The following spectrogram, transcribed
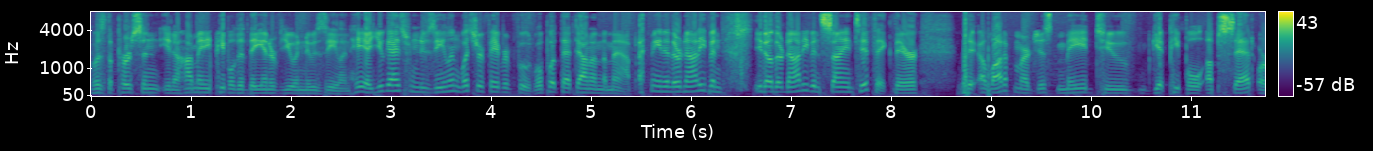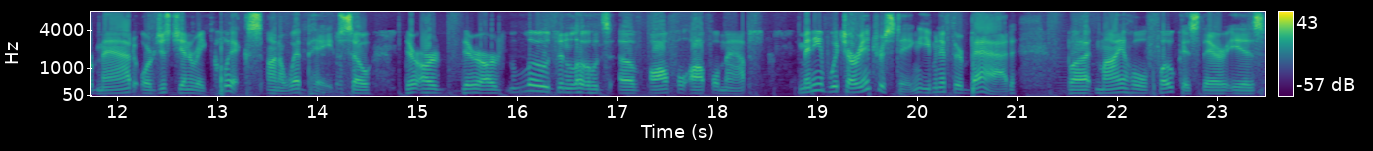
was the person, you know, how many people did they interview in New Zealand? Hey, are you guys from New Zealand? What's your favorite food? We'll put that down on the map. I mean, and they're not even, you know, they're not even scientific. They're, they're a lot of them are just made to get people upset or mad or just generate clicks on a web page. So there are there are loads and loads of awful, awful maps many of which are interesting, even if they're bad. But my whole focus there is,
